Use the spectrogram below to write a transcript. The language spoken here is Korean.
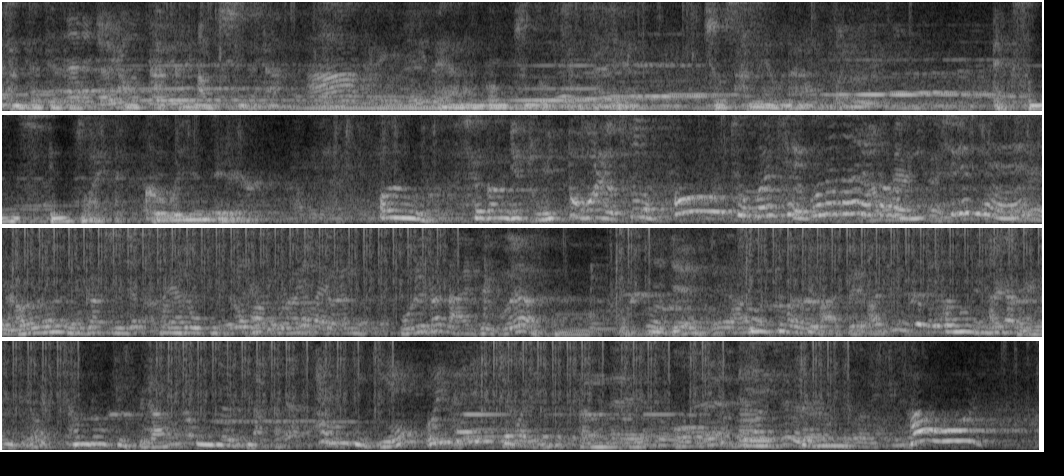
장자재로 더 가까이 오십니다. 대한항공 중국 장자재 주 3회 운항 Excellence in Flight Korean Air 아유, 세 단계 종이 또 걸렸어. 어우 정말 재고는 하려다가 미치겠네. 너는 내가 진짜 현대 오피스로 바꾸라니까 우리 다날 셀 거야. 이제 스트레스 받지 마세요. 사무기계 전문기업 현대 오피스가 챙기겠습니다. 산기기의 올바른 교체. 서울 사람은 더 있어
